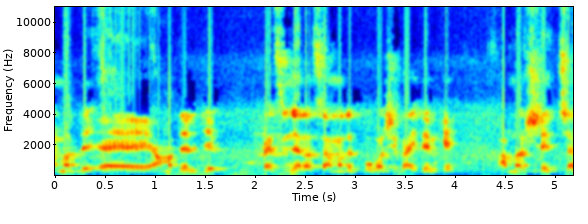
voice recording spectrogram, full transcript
আমাদের আমাদের যে প্যাসেঞ্জার আছে, আমাদের প্রবাসী ভাইদেরকে আমরা স্বেচ্ছা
